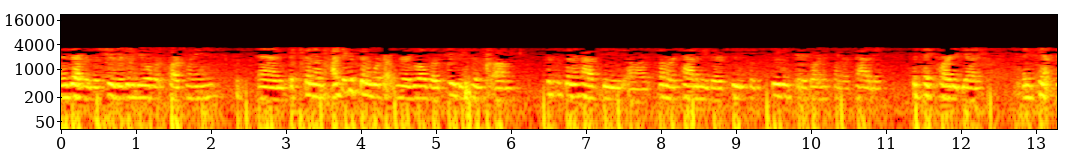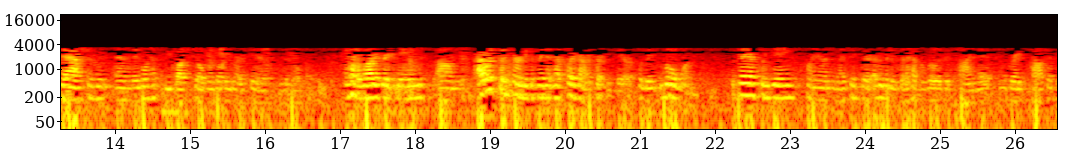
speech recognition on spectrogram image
endeavor this year. They're gonna be over at Clark Lane, and it's gonna, I think it's gonna work out very well though too, because, um, Chris is gonna have the, uh, summer academy there too, so the students that are going to summer academy can take part again and Camp Dash, and, and they won't have to be bussed over, they'll be right there in the it. They had a lot of great games. Um, I was concerned because they didn't have playground equipment there, so the little ones. But they have some games planned, and I think that everybody's going to have a really good time. They have some great topics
